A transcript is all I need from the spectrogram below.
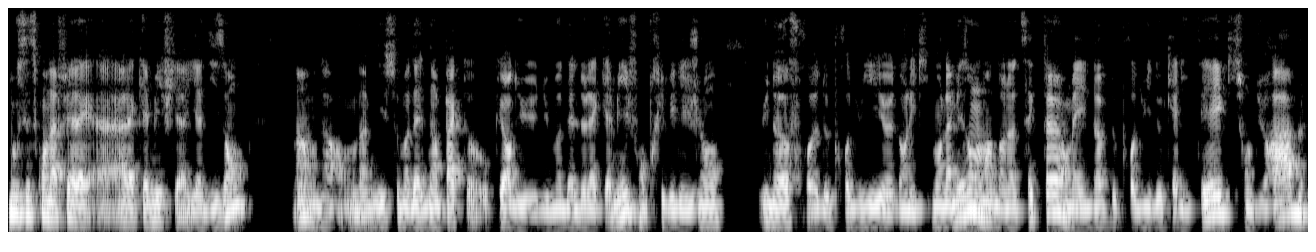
Nous, c'est ce qu'on a fait à la, CAMIF il y a dix ans. Hein, on, a, on, a, mis ce modèle d'impact au cœur du, du, modèle de la CAMIF en privilégiant une offre de produits euh, dans l'équipement de la maison, hein, dans notre secteur, mais une offre de produits de qualité qui sont durables,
